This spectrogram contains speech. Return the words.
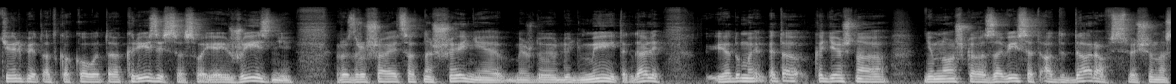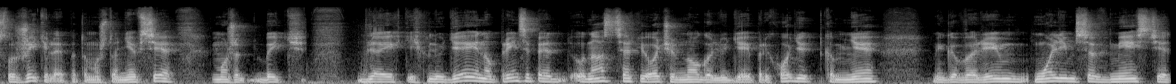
терпят от какого-то кризиса своей жизни, разрушаются отношения между людьми и так далее. Я думаю, это, конечно, немножко зависит от даров священнослужителей, потому что не все, может быть, для этих людей, но, в принципе, у нас в церкви очень много людей приходит ко мне, мы говорим, молимся вместе.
